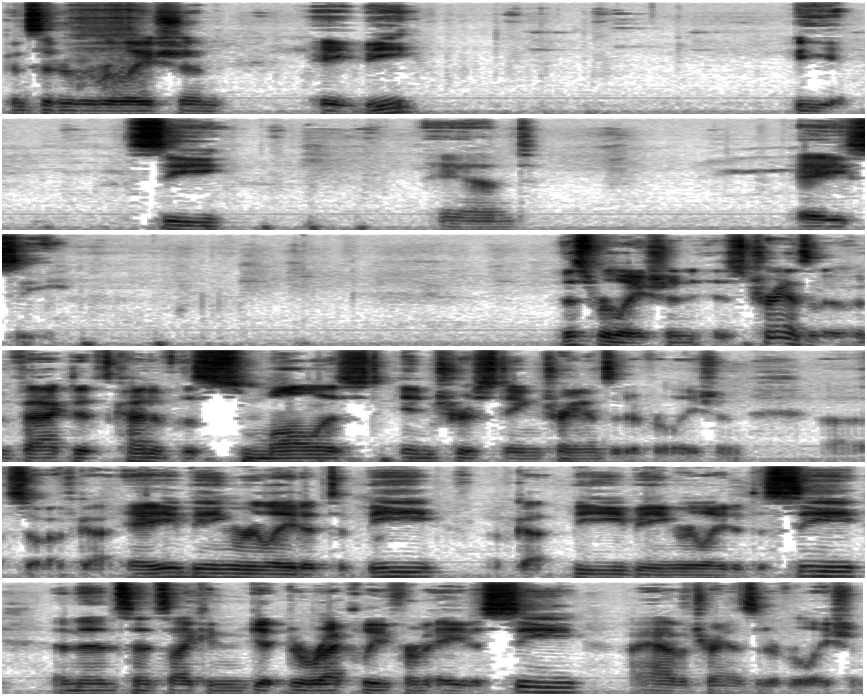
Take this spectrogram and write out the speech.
Consider the relation AB, BC, and AC. This relation is transitive. In fact, it's kind of the smallest interesting transitive relation. Uh, so I've got A being related to B, I've got B being related to C, and then since I can get directly from A to C, I have a transitive relation.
